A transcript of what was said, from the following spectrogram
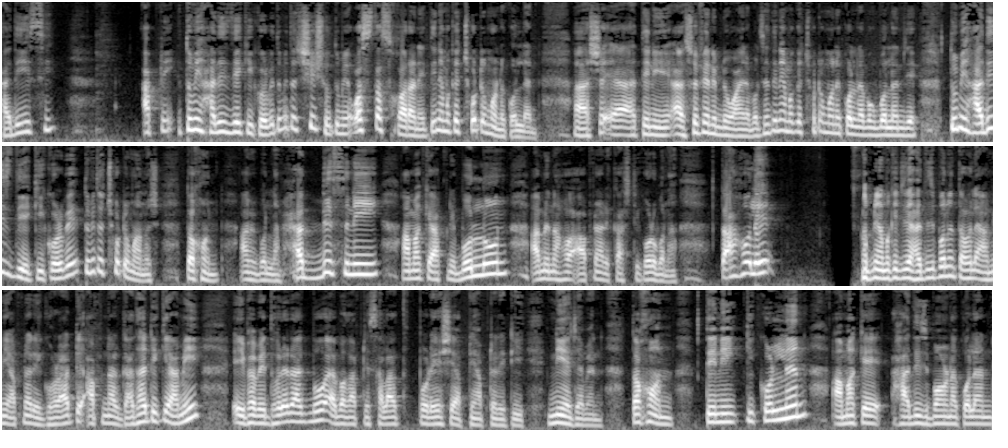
হাদিসি? আপনি, তুমি হাদিস দিয়ে কি করবে? তুমি তো শিশু, তুমি ওস্তাস করা নেই। তিনি আমাকে ছোট মনে করলেন। তিনি সুফিয়ান ইবনে ওয়াইনা বলছেন, তিনি আমাকে ছোট মনে করলেন এবং বললেন যে, তুমি হাদিস দিয়ে কি করবে? তুমি তো ছোট মানুষ। তখন আমি বললাম হাদিস নি আমাকে আপনি বললুন, আমি না হয় আপনার কাজটি করব না। তাহলে আপনি আমাকে যদি হাদিস বলেন, তাহলে আমি আপনার এই ঘোড়াটি, আপনার গাধাটিকে আমি এইভাবে ধরে রাখব এবং আপনি সালাত পড়ে এসে আপনি আপনার এটি নিয়ে যাবেন। তখন তিনি কি করলেন? আমাকে হাদিস বর্ণনা করলেন।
